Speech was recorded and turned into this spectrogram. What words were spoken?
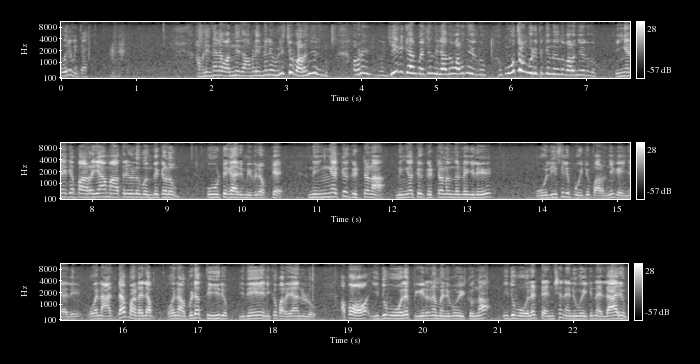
ഒരു മിനിറ്റ്. അവൾ ഇന്നലെ വന്നിരുന്നു അവൾ ഇന്നലെ വിളിച്ചു പറഞ്ഞിരുന്നു. അവൾ ജീവിക്കാൻ പറ്റുന്നില്ല എന്ന് പറഞ്ഞിരുന്നു. മൂത്രം കുടിപ്പിക്കുന്നു എന്ന് പറഞ്ഞിരുന്നു. ഇങ്ങനെയൊക്കെ പറയാൻ മാത്രമേ ഉള്ളൂ ബന്ധുക്കളും കൂട്ടുകാരും ഇവരൊക്കെ. നിങ്ങൾക്ക് കിട്ടണ നിങ്ങൾക്ക് കിട്ടണം എന്നുണ്ടെങ്കിൽ പോലീസിൽ പോയിട്ട് പറഞ്ഞു കഴിഞ്ഞാൽ ഓൻ അടപടലം ഓൻ അവിടെ തീരും. ഇതേ എനിക്ക് പറയാനുള്ളൂ. അപ്പോൾ ഇതുപോലെ പീഡനം അനുഭവിക്കുന്ന ഇതുപോലെ ടെൻഷൻ അനുഭവിക്കുന്ന എല്ലാവരും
